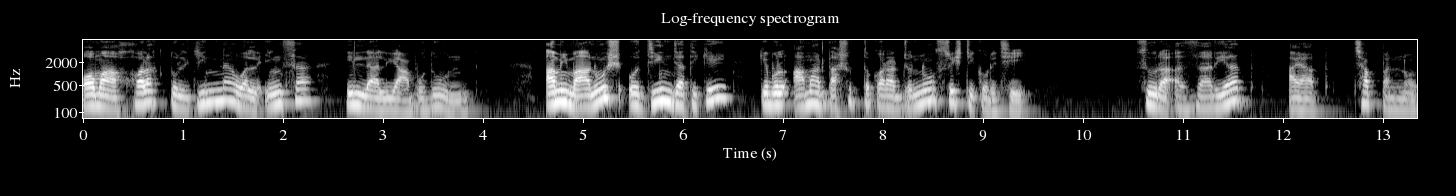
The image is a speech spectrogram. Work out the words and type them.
অমা খলাক্তুল জিন্না ওয়াল ইনসা ইল্লা লিয়াবুদুন। আমি মানুষ ও জিন জাতিকে কেবল আমার দাসত্ব করার জন্য সৃষ্টি করেছি। সুরা আজারিয়াত আয়াত ছাপ্পান্ন।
